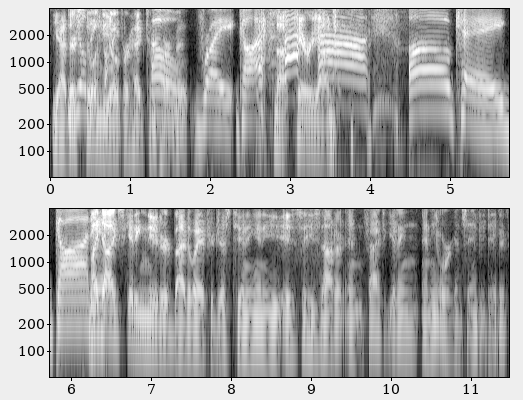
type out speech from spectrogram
Yeah, they're You'll still in the overhead compartment. Oh, right. Got It's not carry on. okay. Got My it. dog's getting neutered, by the way. If you're just tuning in, he is he's not in fact getting any organs amputated.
